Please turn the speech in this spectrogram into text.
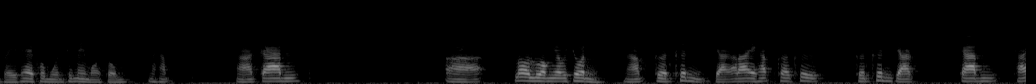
เผยแพร่ข้อมูลที่ไม่เหมาะสมนะครับาการาล่อลวงเยาวชนนะครับ เกิดขึ้นจากอะไรครับ ก็คือเกิดขึ้นจากการใช้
